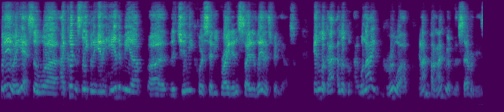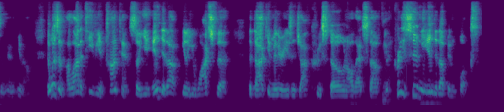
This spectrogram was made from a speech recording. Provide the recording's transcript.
But anyway, yeah. So uh, I couldn't sleep, and, and it handed me up uh, the Jimmy Corsetti Bright Insight Atlantis videos. And look, I look when I grew up, and I'm talking I grew up in the '70s, and, and, you know there wasn't a lot of TV and content, so you ended up, you know, you watched the the documentaries and Jacques Cousteau and all that stuff, yeah. but pretty soon you ended up in books.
